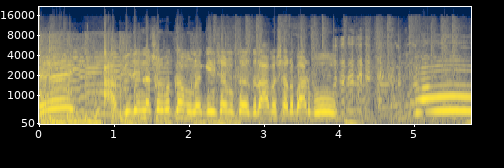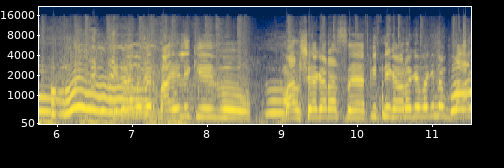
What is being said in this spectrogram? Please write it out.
এই আপনি দেন না শরবত খামু নাকি এই সমস্ত আমের সারও বাড়বো? হিরো বাইরে কি হইব? আছে পিকনি খাওয়ার আগে বাঘ।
